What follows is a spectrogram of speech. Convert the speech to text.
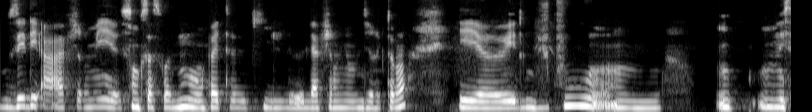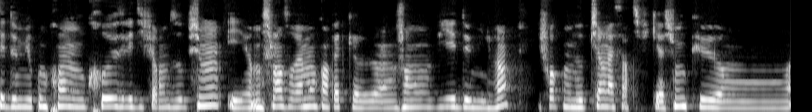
nous aider à affirmer sans que ça soit nous en fait euh, qui l'affirmions directement. Et, euh, et, donc du coup on, on, on, essaie de mieux comprendre on creuse les différentes options et on se lance vraiment qu'en fait qu'en janvier 2020 je crois qu'on obtient la certification que en,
